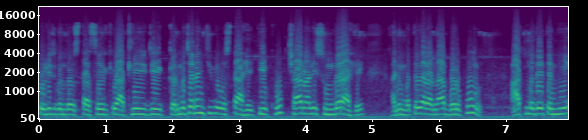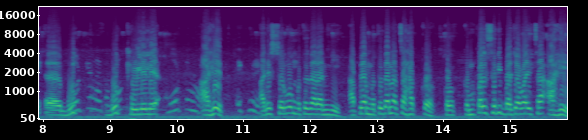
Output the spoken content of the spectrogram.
पोलीस बंदोबस्त असेल किंवा आतली जी कर्मचाऱ्यांची व्यवस्था आहे ती खूप छान आणि सुंदर आहे. आणि मतदारांना भरपूर आतमध्ये त्यांनी बूथ ठेवलेले आहेत. आणि सर्व मतदारांनी आपल्या मतदानाचा हक्क कंपल्सरी बजावायचा आहे.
